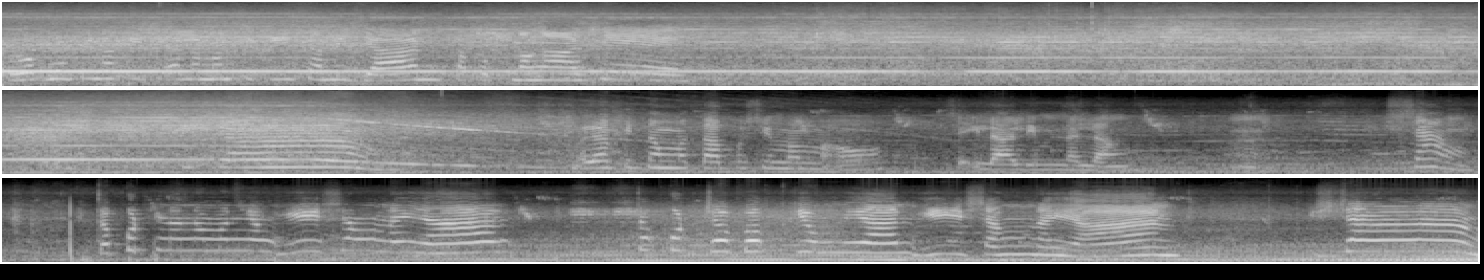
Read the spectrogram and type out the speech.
Huwag mong pinakikialaman si Kisame dyan. Takot na nga siya eh. Isang. Malapit nang matapos si mama, oh. Sa ilalim na lang. Mm. Isang. Takot na naman yung isang na yan. Takot sa vacuum yan. Isang na yan. Isang.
